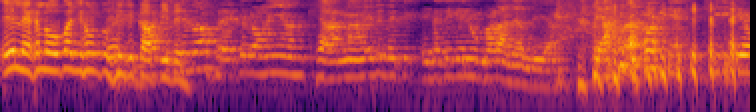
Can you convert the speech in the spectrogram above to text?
ਇਹ ਲਿਖ ਲਓ ਭਾਜੀ ਹੁਣ ਤੁਸੀਂ ਵੀ ਕਾਪੀ ਤੇ। ਜਦੋਂ ਆ ਫ੍ਰਿਜ ਲਾਉਣੀ ਆ ਖਿਆਲ ਨਾਲ ਇਹਦੇ ਵਿੱਚ ਇਹਦਾ ਕਈ ਵਾਰੀ ਉਂਗਲ ਆ ਜਾਂਦੀ ਆ। ਖਿਆਲ ਨਾਲ ਹੋਣੀ ਆ, ਠੀਕ ਆ।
